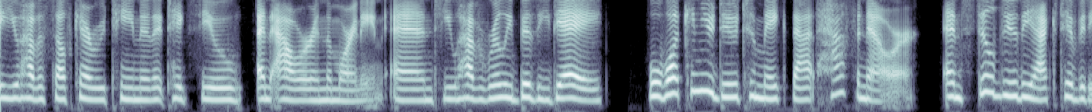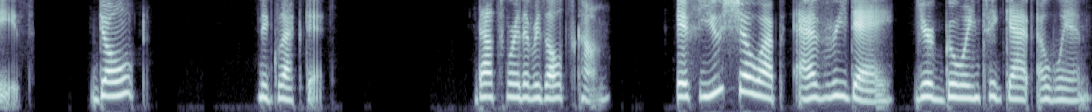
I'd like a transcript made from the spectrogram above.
you have a self care routine and it takes you an hour in the morning and you have a really busy day, well, what can you do to make that half an hour and still do the activities? Don't neglect it. That's where the results come. If you show up every day, you're going to get a win.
